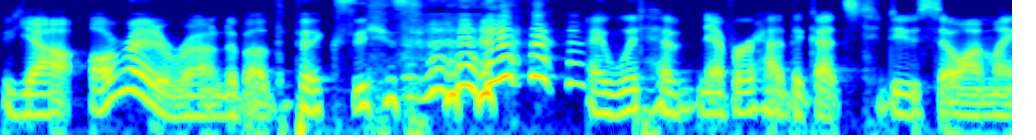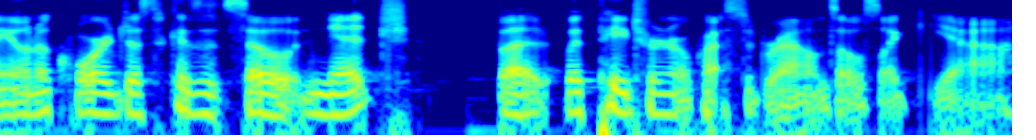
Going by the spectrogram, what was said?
yeah, I'll write a round about the Pixies. I would have never had the guts to do so on my own accord just because it's so niche. But with patron requested rounds, I was like, yeah,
